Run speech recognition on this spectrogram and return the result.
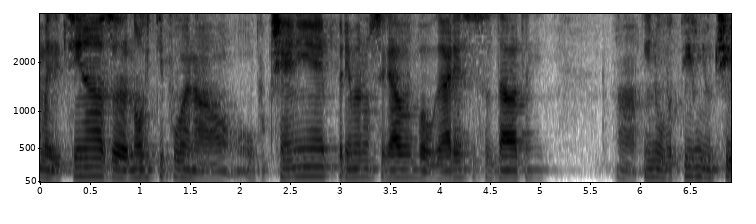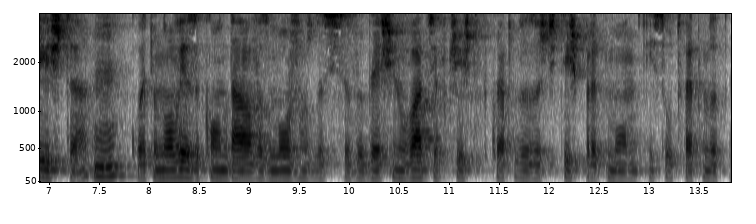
медицина, за нови типове на обучение. Примерно сега в България се създават ни иновативни училища, mm-hmm. което новия закон дава възможност да си създадеш иновация в училището, която да защитиш пред МОН и съответно да те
